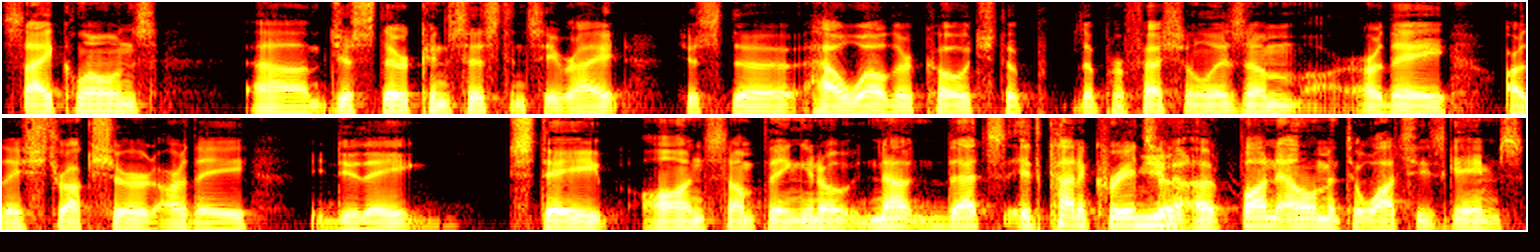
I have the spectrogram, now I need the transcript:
Cyclones, um, just their consistency, right? Just the how well they're coached, the the professionalism. Are they are they structured? Are they do they stay on something? You know, now that's it. Kind of creates You know- a fun element to watch these games.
